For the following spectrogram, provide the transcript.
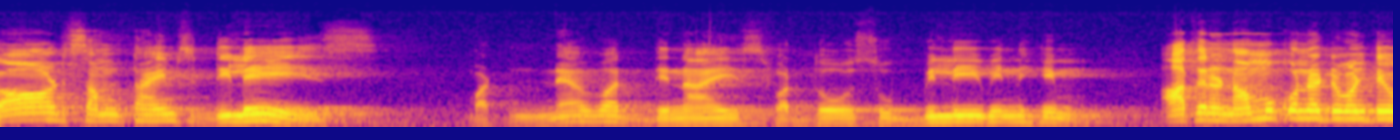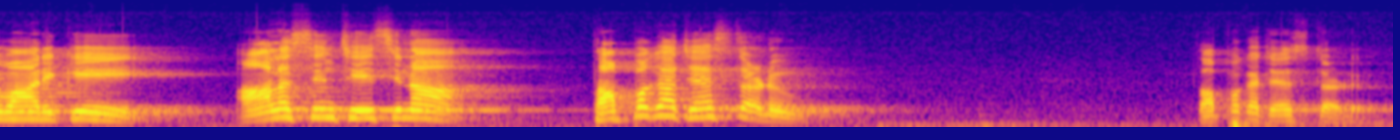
God sometimes delays but never denies for those who believe in him అతను నమ్ముకున్నటువంటి వారికి ఆలస్యం చేసిన తప్పగా చేస్తాడు. తప్పక చేస్తాడు.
